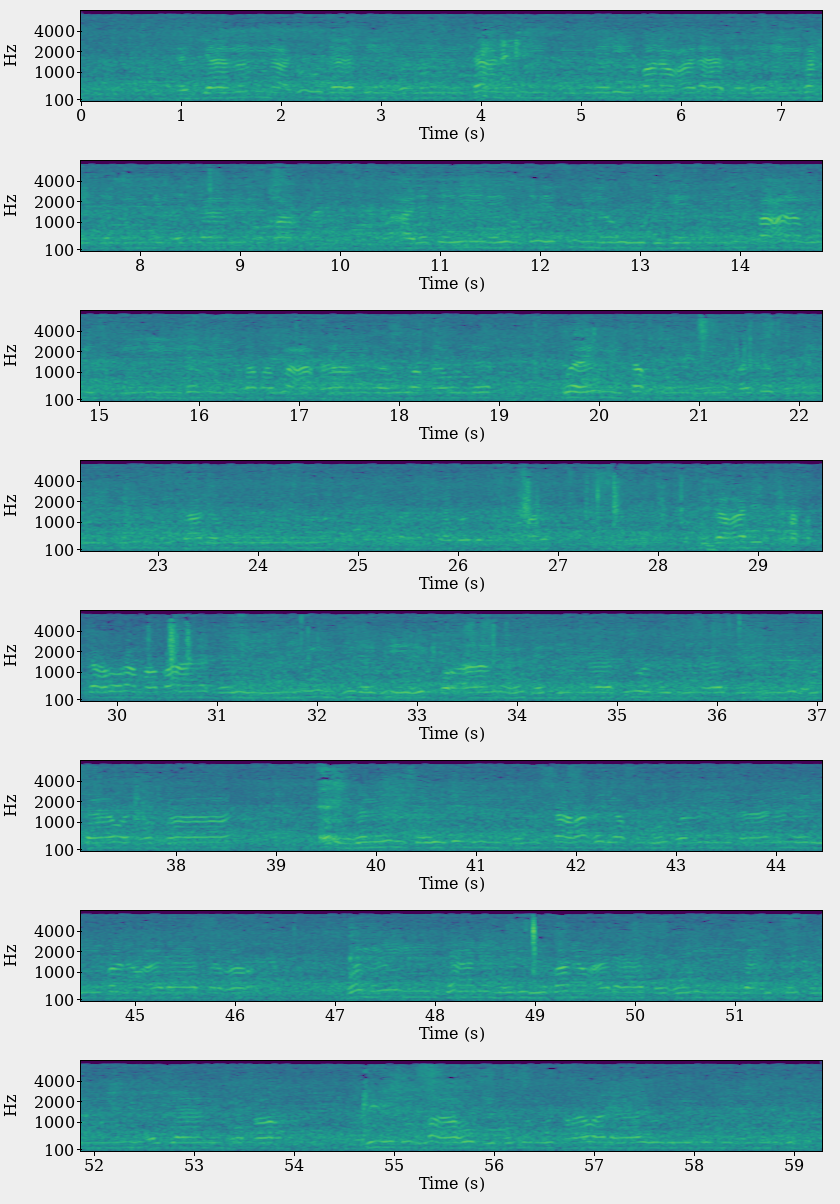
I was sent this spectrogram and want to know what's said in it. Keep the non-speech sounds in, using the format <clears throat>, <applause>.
أياما معدودات فمن كان منكم مريضا على سفر فعدة من أيام أخرى وعلى الذين يطيقونه فدية طعام مسكين فمن تطوع خيرا فهو خير وإن تخرجوا فلكم إن كنتم تعلمون. عليك شهر رمضان الذي أنزل فيه القرآن هدى للناس وبينات من الهدى والفرقان فمن شهد منكم الشهر فليصمه ومن كان مريضا على سفر ومن كان مريضا على سفر فعدة من أيام أخر. يريد الله بكم اليسر ولا يريد بكم العسر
